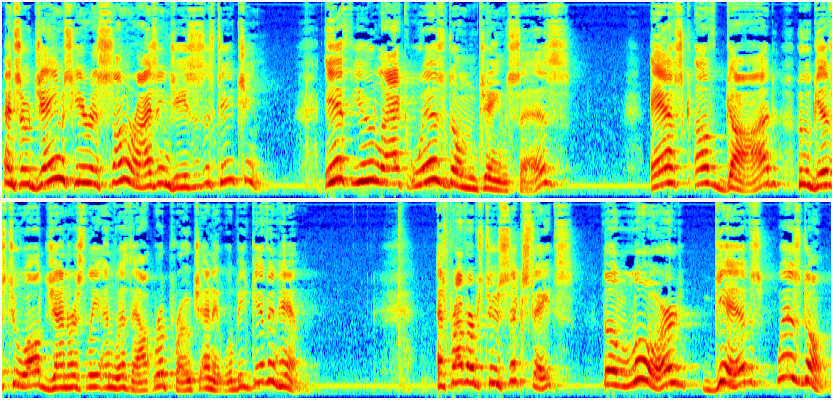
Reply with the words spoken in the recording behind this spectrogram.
And so James here is summarizing Jesus' teaching. If you lack wisdom, James says, ask of God, who gives to all generously and without reproach, and it will be given him. As Proverbs 2 6 states, the Lord gives wisdom.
